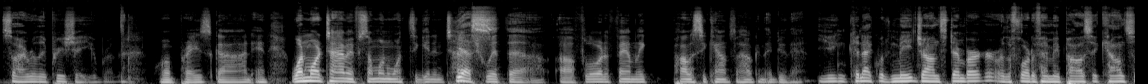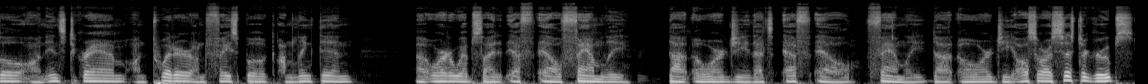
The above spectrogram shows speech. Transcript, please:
So I really appreciate you, brother. Well, praise God. And one more time, if someone wants to get in touch Yes. with the uh, Florida Family Policy Council, how can they do that? You can connect with me, John Stemberger, or the Florida Family Policy Council on Instagram, on Twitter, on Facebook, on LinkedIn, uh, or at our website at flfamily.org. That's flfamily.org. Also, our sister groups,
